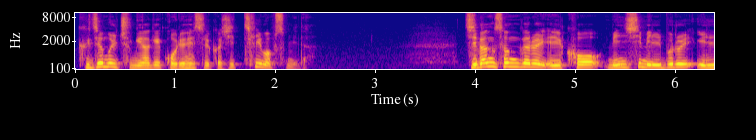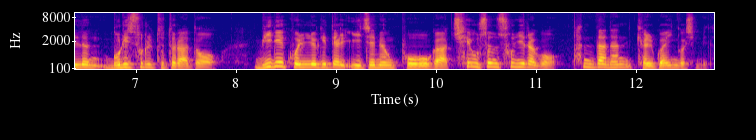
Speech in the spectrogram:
그 점을 중요하게 고려했을 것이 틀림없습니다. 지방선거를 잃고 민심 일부를 잃는 무리수를 두더라도 미래 권력이 될 이재명 보호가 최우선 순위라고 판단한 결과인 것입니다.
